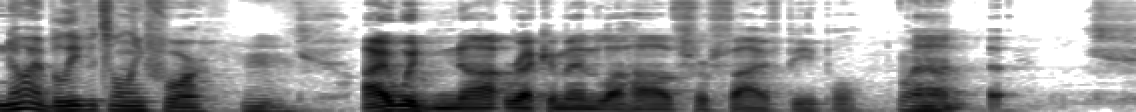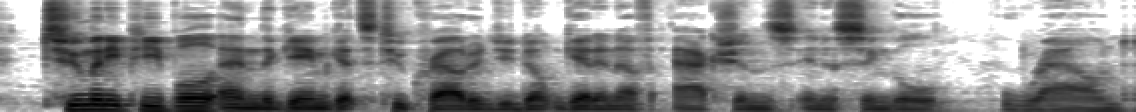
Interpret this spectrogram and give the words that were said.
no, I believe it's only four. I would not recommend Le Havre for five people. Why not? Um, too many people and the game gets too crowded. You don't get enough actions in a single round.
